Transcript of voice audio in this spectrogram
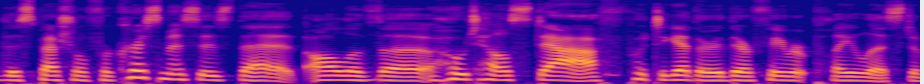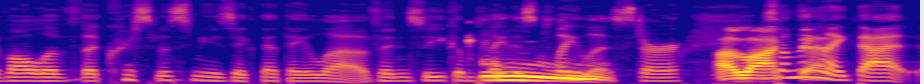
the special for christmas is that all of the hotel staff put together their favorite playlist of all of the christmas music that they love. And so you can play Ooh, this playlist or like something that. like that.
